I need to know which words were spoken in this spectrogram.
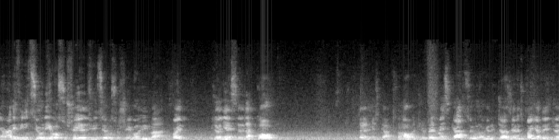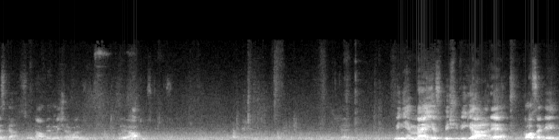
è una definizione, io posso scegliere la definizione, posso scegliere come mi pare, poi bisogna essere d'accordo. Sul termine scarso, no, cioè per me scarso è uno che già se ne sbaglia te già è scarso, no, per me c'è un altro discorso. Quindi è meglio specificare, cosa che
